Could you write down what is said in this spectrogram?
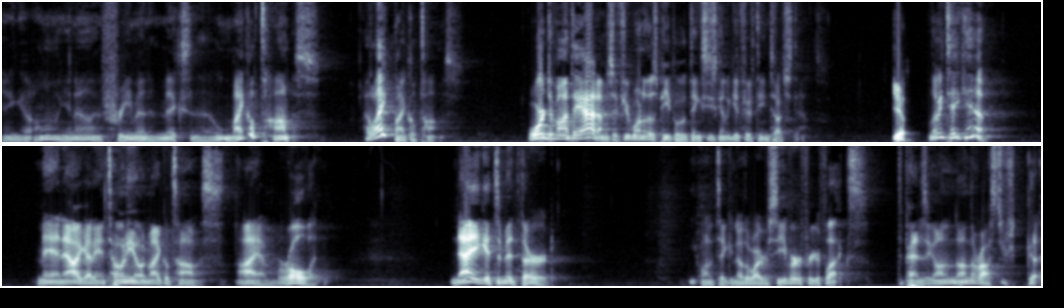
and you go, oh, you know, and Freeman and Mixon. Oh, Michael Thomas. I like Michael Thomas. Or Davante Adams if you're one of those people who thinks he's going to get 15 touchdowns. Yep. Let me take him. Man, now I got Antonio and Michael Thomas. I am rolling. Now you get to mid third. You want to take another wide receiver for your flex, depending on, on the roster. I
